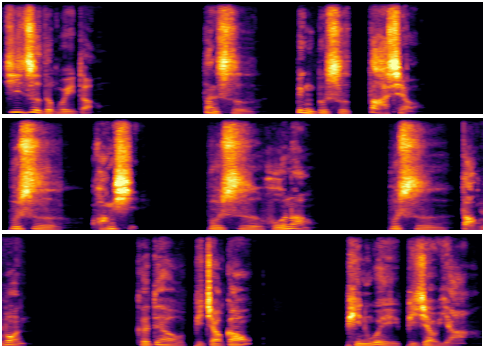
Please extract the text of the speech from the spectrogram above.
机智的味道，但是。并不是大笑，不是狂喜，不是胡闹，不是捣乱，格调比较高，品味比较雅，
